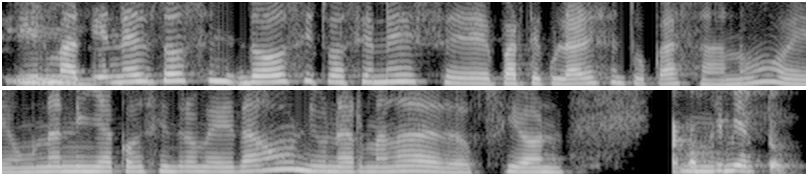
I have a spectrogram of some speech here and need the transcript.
Irma, tienes dos, situaciones eh, particulares en tu casa, ¿no? Eh, una niña con síndrome de Down y una hermana de adopción. Mm, acogimiento.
